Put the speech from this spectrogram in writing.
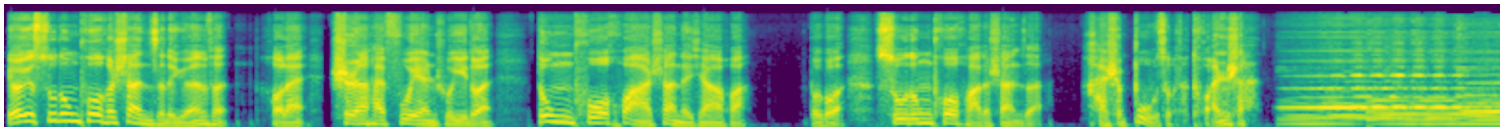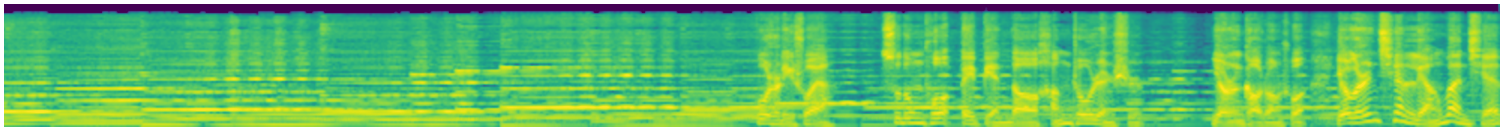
由于苏东坡和扇子的缘分，后来世人还敷衍出一段东坡画扇的佳话。不过苏东坡画的扇子还是布做的团扇。故事里说呀，苏东坡被贬到杭州任时，有人告状说有个人欠两万钱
